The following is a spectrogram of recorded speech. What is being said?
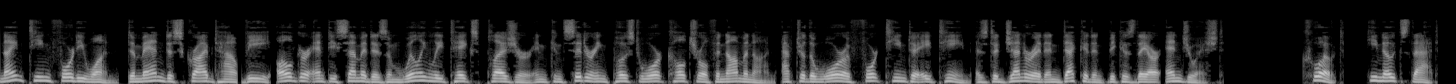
1941, de Man described how v vulgar antisemitism willingly takes pleasure in considering post-war cultural phenomenon after the War of 14–18 as degenerate and decadent because they are enjewished. Quote, he notes that,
